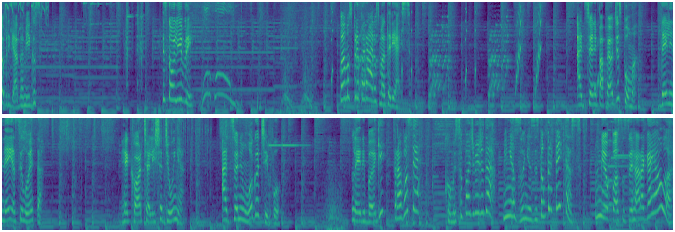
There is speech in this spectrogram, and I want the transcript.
Obrigado, amigos. Estou livre. Vamos preparar os materiais. Adicione papel de espuma. Delineie a silhueta. Recorte a lixa de unha. Adicione um logotipo. Ladybug, pra você. Como isso pode me ajudar? Minhas unhas estão perfeitas. Eu posso serrar a gaiola.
